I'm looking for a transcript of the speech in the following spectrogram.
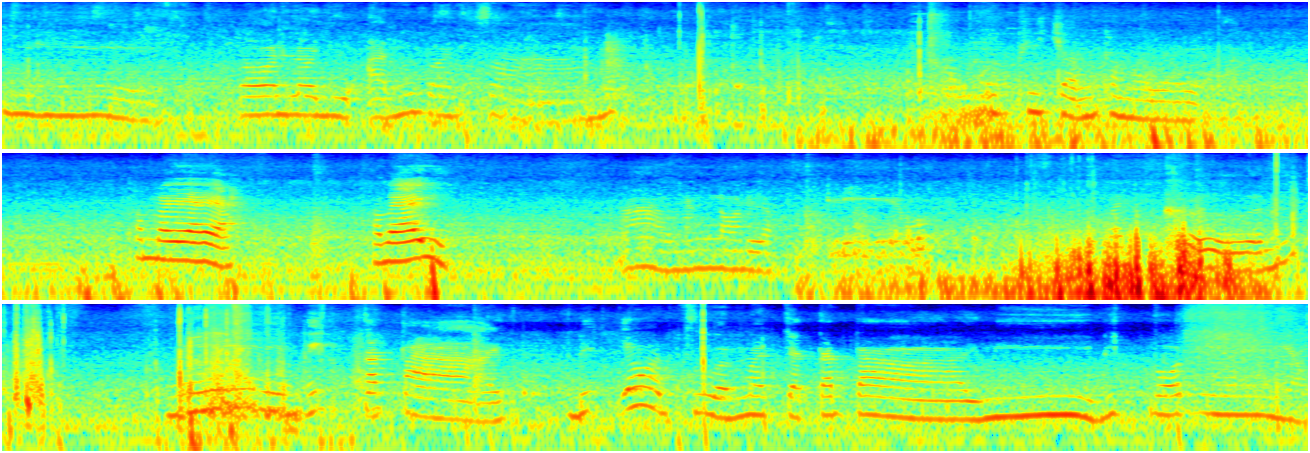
นี่ตอนเราอยู่อนุบาลสามพี่ฉันทำอะไรอะทำอะไรอะทำอะไรอ้าวมันนอนหลับแล้วมันเขิน นี่บิ๊กกระต่ายบิ๊กยอดสวนมาจากกระต่ายนี่บิ๊กรถเงี้ยเหนียว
